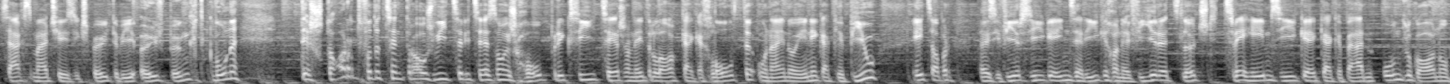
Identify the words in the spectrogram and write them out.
Sechs Matches haben sie gespielt, dabei 11 Punkte gewonnen. Der Start der Zentralschweizer Saison war holprig. Zuerst eine Niederlage gegen Kloten und eine noch eine gegen Biel. Jetzt aber haben sie vier Siege in Serie können feiern. Zuletzt zwei Heimsiege gegen Bern und Lugano.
